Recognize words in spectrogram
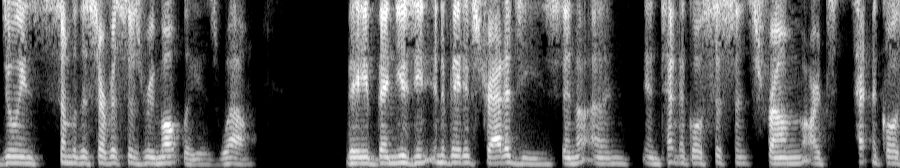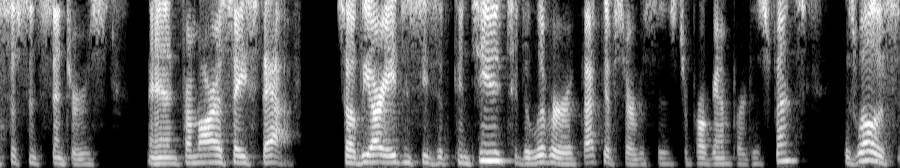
doing some of the services remotely as well. They've been using innovative strategies and, and, and technical assistance from our t- technical assistance centers and from RSA staff. So VR agencies have continued to deliver effective services to program participants, as well as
